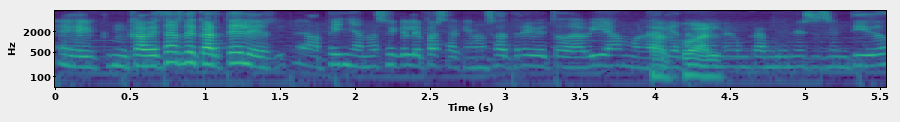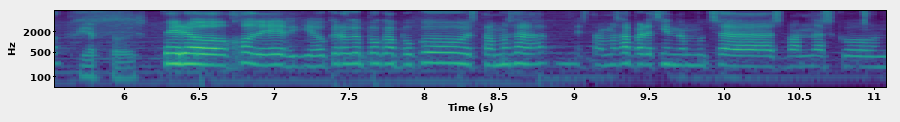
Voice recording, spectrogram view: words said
eh, cabezas de carteles. A Peña no sé qué le pasa, que no se atreve todavía, molaría también ver un cambio en ese sentido. Cierto es. Pero joder, yo creo que poco a poco estamos, a- estamos apareciendo muchas bandas con,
